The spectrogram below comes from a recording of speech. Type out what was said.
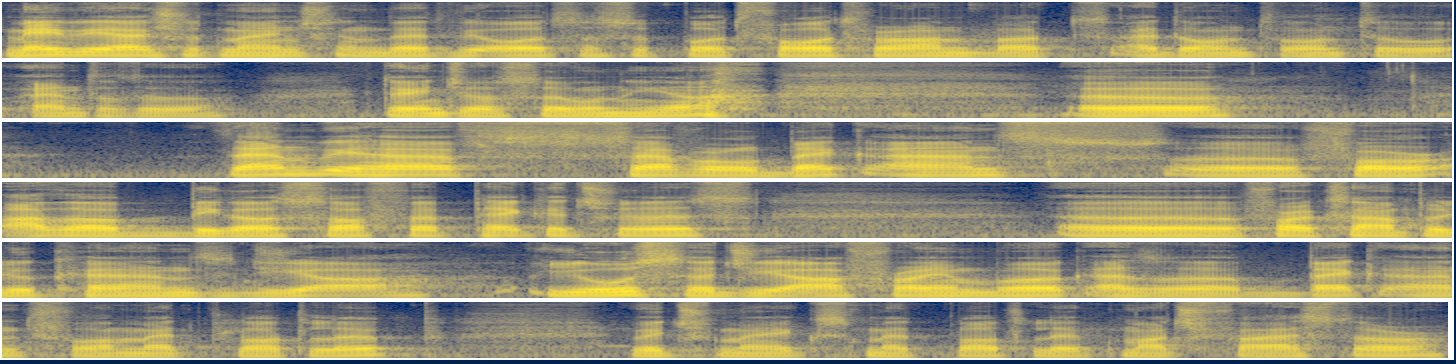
Maybe I should mention that we also support Fortran, but I don't want to enter the danger zone here. then we have several backends uh, for other bigger software packages. Uh, for example, you can GR, use the GR framework as a backend for Matplotlib, which makes Matplotlib much faster,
